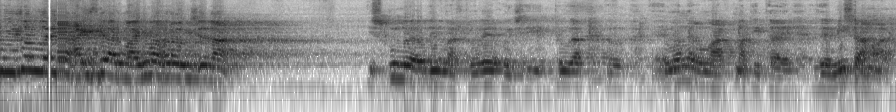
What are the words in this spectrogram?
দুইজন খাইছে আর মাই মাহরা হইছে না। স্কুলে ওদিন মাস্টরে তোমরা, এমন এক মাত মাতিতায় যে মিশা মাত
